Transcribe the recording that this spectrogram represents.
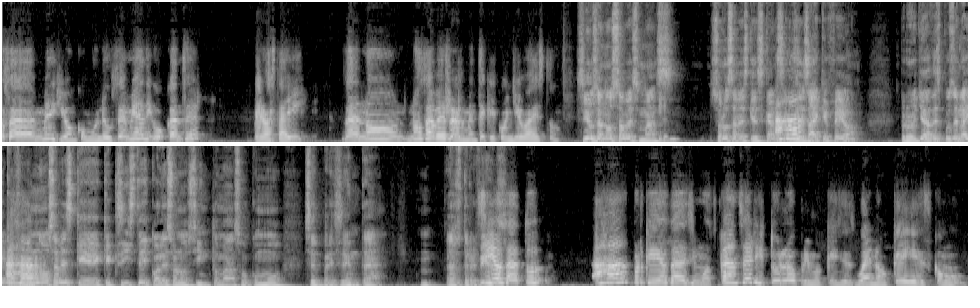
o sea, me dijeron como leucemia, digo cáncer, pero hasta ahí. O sea, no, no sabes realmente qué conlleva esto. Sí, o sea, no sabes más. Solo sabes que es cáncer y dices, ay, qué feo. Pero ya después del ay, qué feo, no sabes qué, qué existe y cuáles son los síntomas o cómo se presenta. ¿A eso te refieres? Sí, o sea, tú, ajá, porque, o sea, decimos cáncer y tú lo primero que dices, bueno, ok, es como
